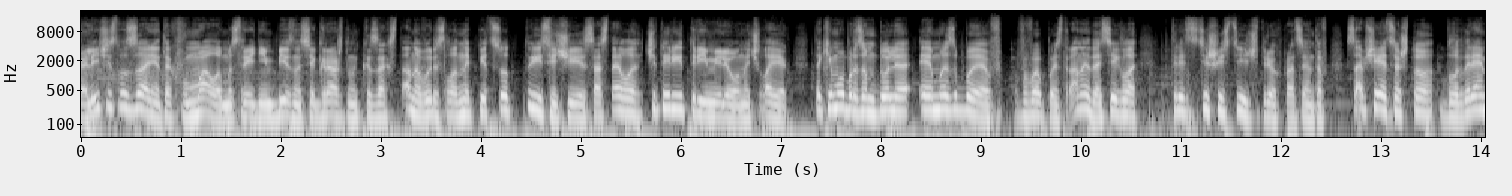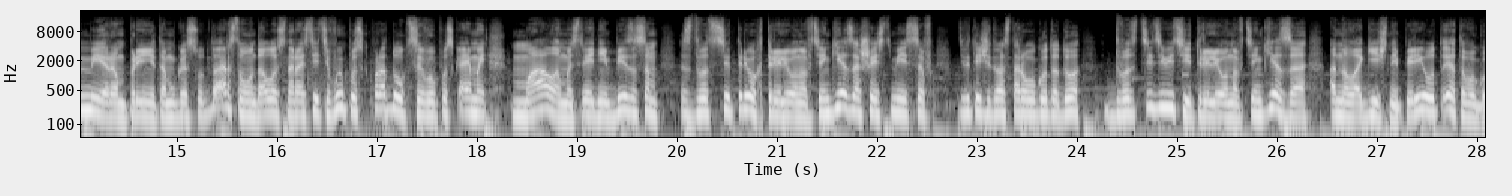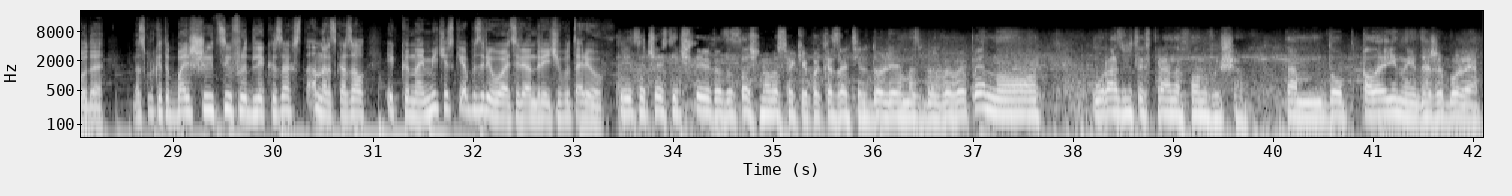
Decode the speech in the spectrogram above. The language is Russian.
Количество занятых в малом и среднем бизнесе граждан Казахстана выросло на 500 тысяч и составило 4,3 миллиона человек. Таким образом, доля МСБ в ВВП страны достигла 36,4%. Сообщается, что благодаря мерам, принятым государством, удалось нарастить выпуск продукции, выпускаемой малым и средним бизнесом с 23 триллионов тенге за 6 месяцев 2022 года до 29 триллионов тенге за аналогичный период этого года. Насколько это большие цифры для Казахстана, рассказал экономический обозреватель Андрей Чеботарев. 36,4 – это достаточно высокий показатель доли МСБ ВВП, но у развитых странах он выше. Там до половины и даже более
